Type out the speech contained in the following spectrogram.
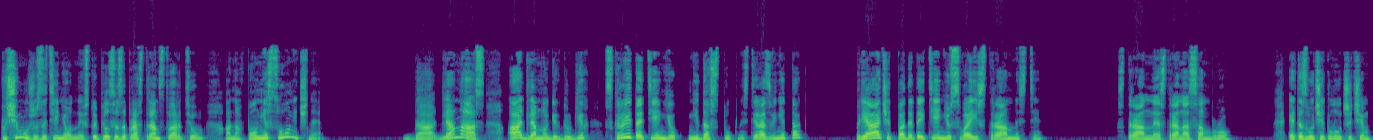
«Почему же затененной?» — вступился за пространство Артем. «Она вполне солнечная». «Да, для нас, а для многих других скрыта тенью недоступности. Разве не так? Прячет под этой тенью свои странности». «Странная страна Самбро». «Это звучит лучше, чем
